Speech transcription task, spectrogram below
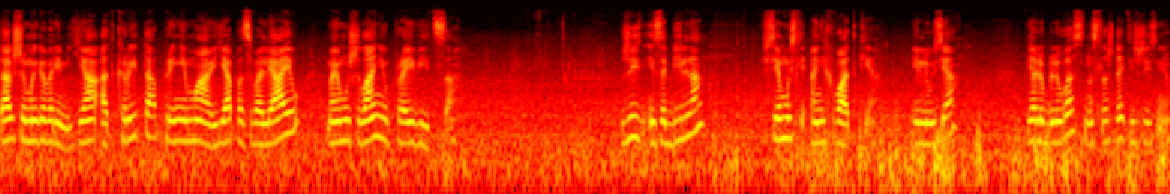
также мы говорим, я открыто принимаю, я позволяю моему желанию проявиться. Жизнь изобильна, все мысли о нехватке – иллюзия. Я люблю вас, наслаждайтесь жизнью.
